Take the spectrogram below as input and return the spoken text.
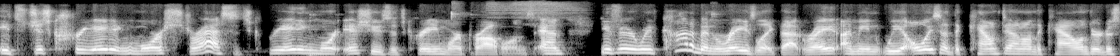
it's just creating more stress it's creating more issues it's creating more problems and you figure we've kind of been raised like that right? I mean we always had the countdown on the calendar to,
